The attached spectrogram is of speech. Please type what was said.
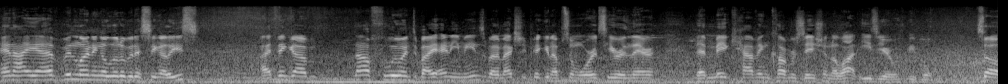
and I have been learning a little bit of Sinhalese. I think I'm not fluent by any means, but I'm actually picking up some words here and there that make having conversation a lot easier with people. So,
